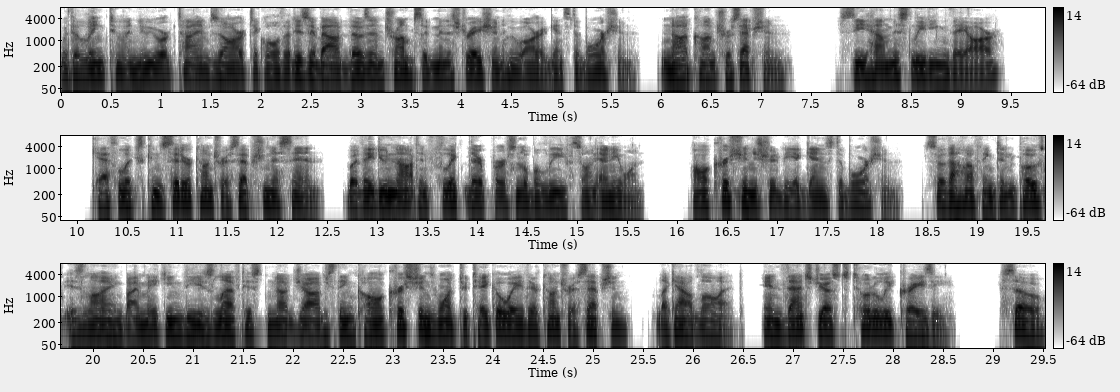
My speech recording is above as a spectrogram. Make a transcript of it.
with a link to a New York Times article that is about those in Trump's administration who are against abortion, not contraception. See how misleading they are? Catholics consider contraception a sin, but they do not inflict their personal beliefs on anyone. All Christians should be against abortion, so the Huffington Post is lying by making these leftist nutjobs think all Christians want to take away their contraception, like outlaw it, and that's just totally crazy. So,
